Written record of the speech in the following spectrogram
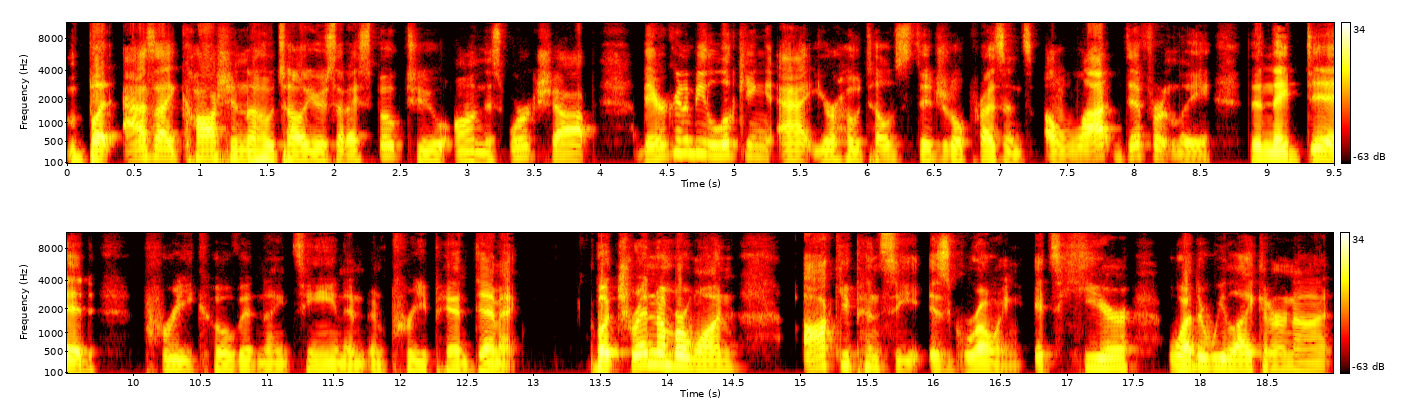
But as I caution the hoteliers that I spoke to on this workshop, they're going to be looking at your hotel's digital presence a lot differently than they did pre COVID 19 and, and pre pandemic. But trend number one occupancy is growing. It's here, whether we like it or not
